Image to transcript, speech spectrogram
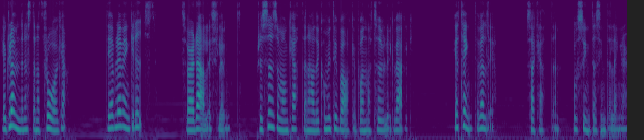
Jag glömde nästan att fråga. Det blev en gris, svarade Alice lugnt. Precis som om katten hade kommit tillbaka på en naturlig väg. Jag tänkte väl det, sa katten och syntes inte längre.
